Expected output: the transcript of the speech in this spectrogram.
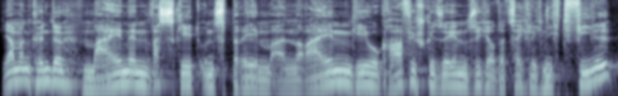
Ja, man könnte meinen, was geht uns Bremen an? Rein geografisch gesehen sicher tatsächlich nicht viel.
